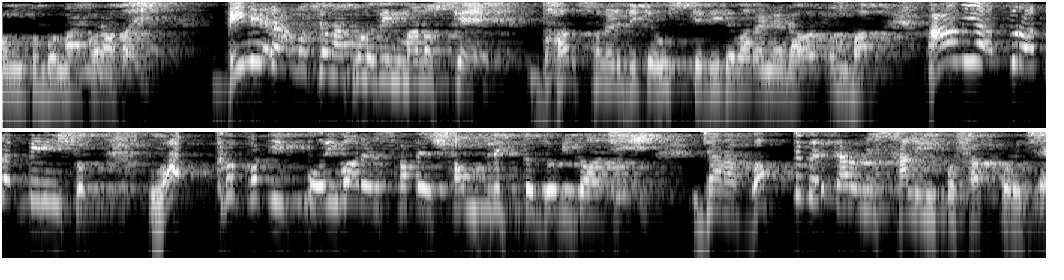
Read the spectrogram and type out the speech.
মন্তব্য না করা হয়। দিনের আলোচনা কোনোদিন মানুষকে ধর্ষণের দিকে উস্কে দিতে পারেন এটা অসম্ভব। আমি আব্দুর রাজাক বিন ইসুফ লক্ষ কোটি পরিবারের সাথে সম্পৃক্ত জড়িত আছি, যারা বক্তব্যের কারণে শালীন পোশাক করেছে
